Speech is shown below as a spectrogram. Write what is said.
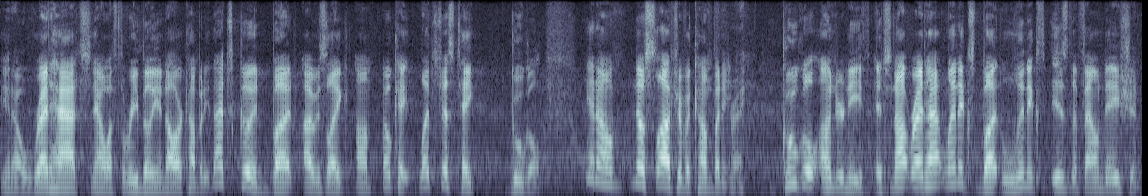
you know, Red Hat's now a three billion dollar company. That's good, but I was like, um, okay, let's just take Google. You know, no slouch of a company. Right. Google underneath. It's not Red Hat Linux, but Linux is the foundation.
